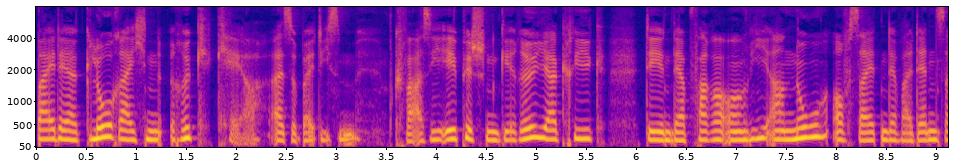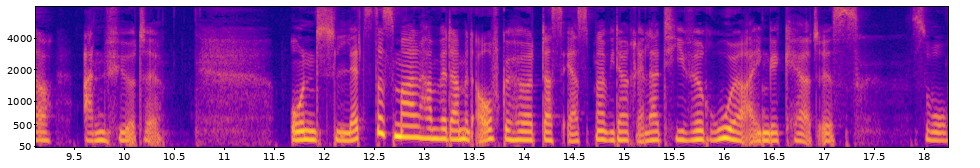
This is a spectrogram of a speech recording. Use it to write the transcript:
bei der glorreichen Rückkehr, also bei diesem quasi epischen Guerillakrieg, den der Pfarrer Henri Arnaud auf Seiten der Waldenser anführte. Und letztes Mal haben wir damit aufgehört, dass erstmal wieder relative Ruhe eingekehrt ist. So.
